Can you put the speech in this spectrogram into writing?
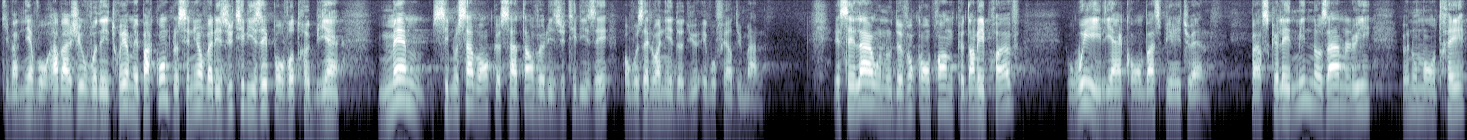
qui va venir vous ravager ou vous détruire, mais par contre, le Seigneur va les utiliser pour votre bien, même si nous savons que Satan veut les utiliser pour vous éloigner de Dieu et vous faire du mal. Et c'est là où nous devons comprendre que dans l'épreuve, oui, il y a un combat spirituel, parce que l'ennemi de nos âmes, lui, veut nous montrer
